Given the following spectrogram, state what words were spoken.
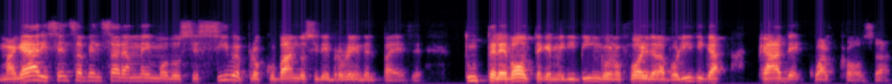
magari senza pensare a me in modo ossessivo e preoccupandosi dei problemi del paese. Tutte le volte che mi dipingono fuori dalla politica accade qualcosa.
